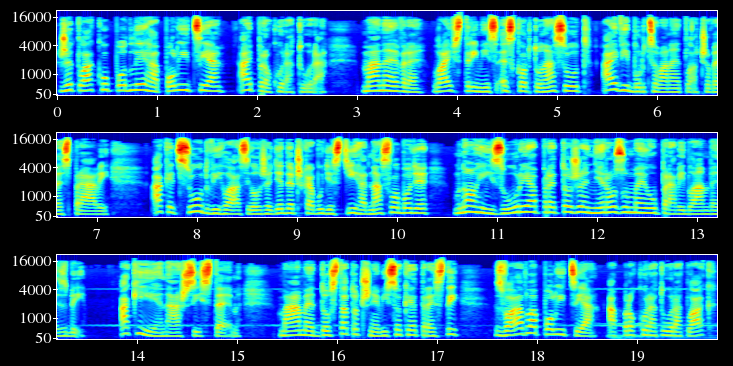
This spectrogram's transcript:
že tlaku podlieha polícia aj prokuratúra. Manévre, livestreamy z eskortu na súd, aj vyburcované tlačové správy. A keď súd vyhlásil, že dedečka bude stíhať na slobode, mnohí zúria, pretože nerozumejú pravidlám väzby. Aký je náš systém? Máme dostatočne vysoké tresty? Zvládla policia a prokuratúra tlak?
